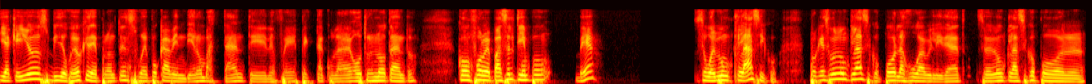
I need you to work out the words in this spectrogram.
Y aquellos videojuegos que de pronto en su época vendieron bastante, les fue espectacular, otros no tanto, conforme pasa el tiempo, vea, se vuelve un clásico. ¿Por qué se vuelve un clásico? Por la jugabilidad, se vuelve un clásico por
